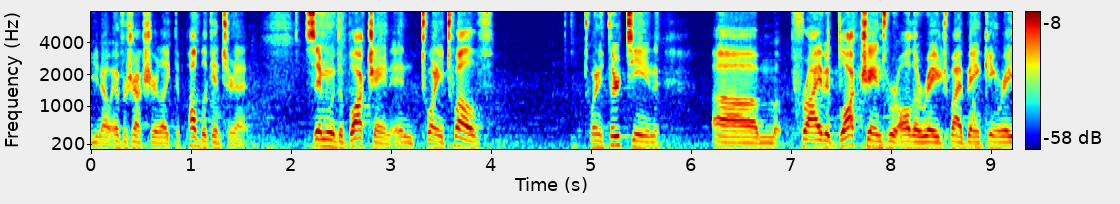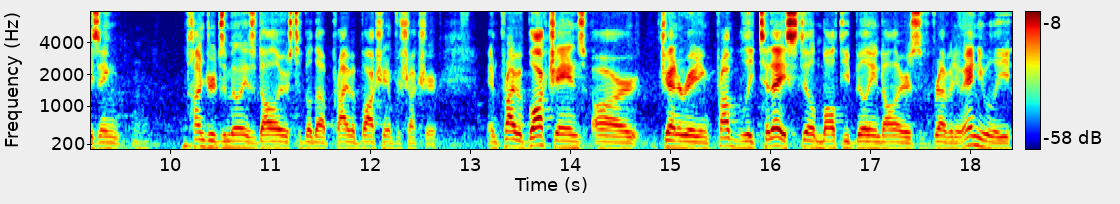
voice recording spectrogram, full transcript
you know, infrastructure like the public internet. Same with the blockchain. In 2012, 2013, um, private blockchains were all the rage by banking, raising hundreds of millions of dollars to build out private blockchain infrastructure. And private blockchains are generating probably today still multi-billion dollars of revenue annually,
